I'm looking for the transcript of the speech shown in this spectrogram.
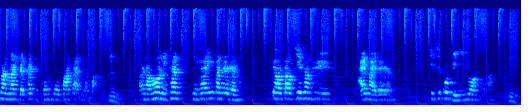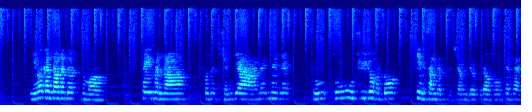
慢慢的开始蓬勃发展了嘛，嗯，啊，然后你看，你看一般的人要到街上去采买的人，其实不比以往了嘛，嗯，你会看到那个什么。seven 啊，或者全家啊，那那些服服务区就很多电商的纸箱，你就知道说现在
